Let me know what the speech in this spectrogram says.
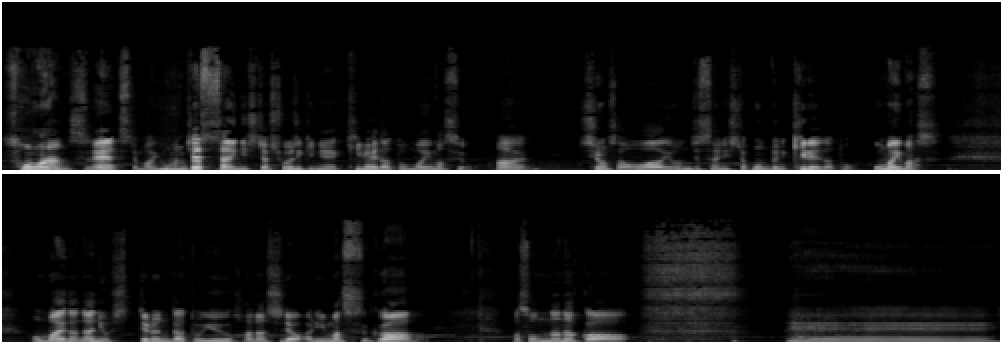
そうなんですね。つって、まあ、40歳にしては正直ね、綺麗だと思いますよ。はい。しのさんは40歳にして本当に綺麗だと思います。お前が何を知ってるんだという話ではありますが、まあ、そんな中、えー、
